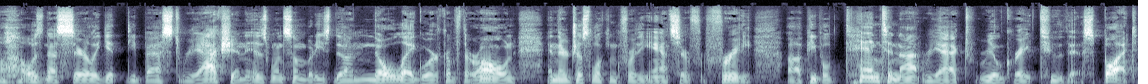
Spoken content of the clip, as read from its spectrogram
always necessarily get the best reaction is when somebody's done no legwork of their own and they're just looking for the answer for free. Uh, people tend to not react real great to this, but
